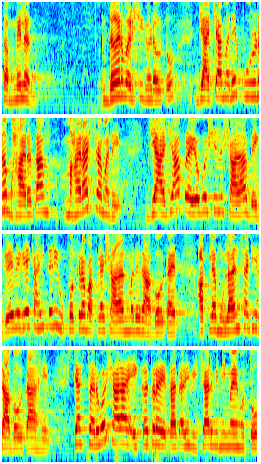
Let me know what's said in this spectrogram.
संमेलन दरवर्षी घडवतो ज्याच्यामध्ये पूर्ण भारता महाराष्ट्रामध्ये ज्या ज्या प्रयोगशील शाळा वेगळे वेगळे काहीतरी उपक्रम आपल्या शाळांमध्ये राबवत आहेत आपल्या मुलांसाठी राबवता आहेत त्या सर्व शाळा एकत्र येतात आणि विचारविनिमय होतो.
